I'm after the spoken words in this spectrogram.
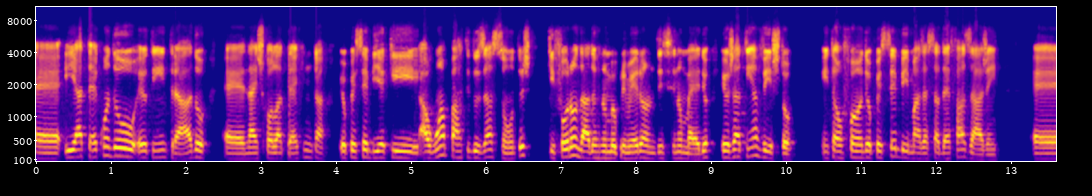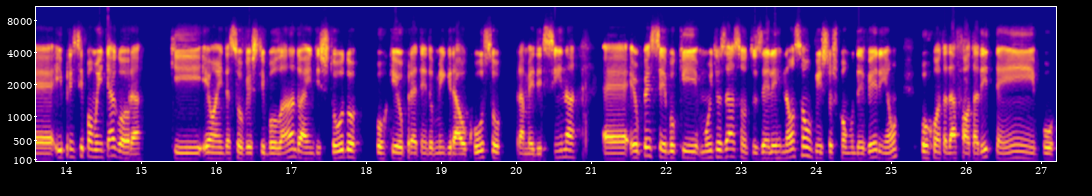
É, e até quando eu tinha entrado é, na escola técnica, eu percebia que alguma parte dos assuntos que foram dados no meu primeiro ano de ensino médio eu já tinha visto. Então foi onde eu percebi mais essa defasagem. É, e principalmente agora, que eu ainda sou vestibulando, ainda estudo, porque eu pretendo migrar o curso para medicina, é, eu percebo que muitos assuntos eles não são vistos como deveriam por conta da falta de tempo,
